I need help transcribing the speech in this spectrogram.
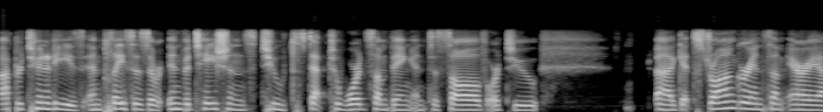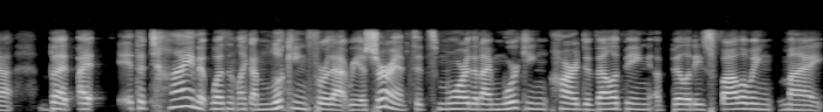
opportunities and places or invitations to step towards something and to solve or to uh, get stronger in some area. But I, at the time, it wasn't like I'm looking for that reassurance. It's more that I'm working hard, developing abilities, following my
